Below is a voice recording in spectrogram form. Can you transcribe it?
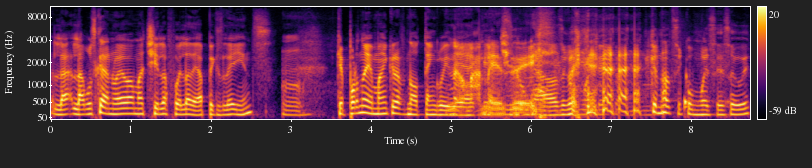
La, la búsqueda nueva más chila fue la de Apex Legends. Mm. Que porno de Minecraft no tengo idea. No mames, güey. que no sé cómo es eso, güey.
